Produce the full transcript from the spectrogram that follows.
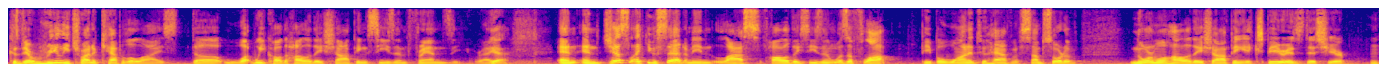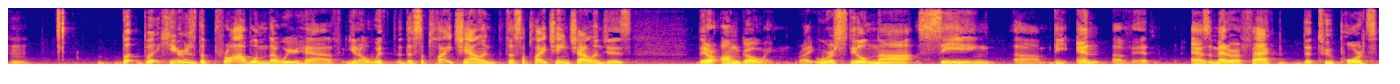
because they're really trying to capitalize the what we call the holiday shopping season frenzy, right? Yeah. And and just like you said, I mean, last holiday season was a flop. People wanted to have some sort of normal holiday shopping experience this year. Mm-hmm. But but here's the problem that we have, you know, with the supply challenge, the supply chain challenges, they're ongoing, right? We're still not seeing um, the end of it as a matter of fact, the two ports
